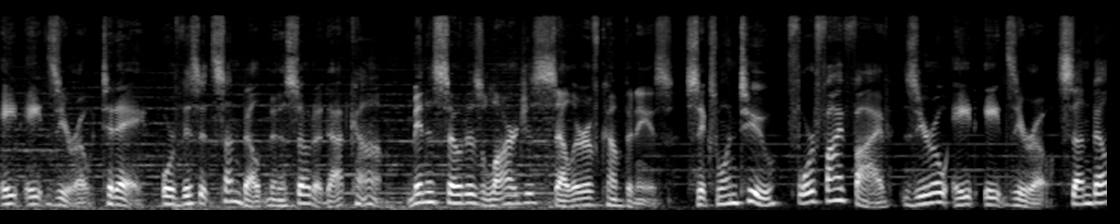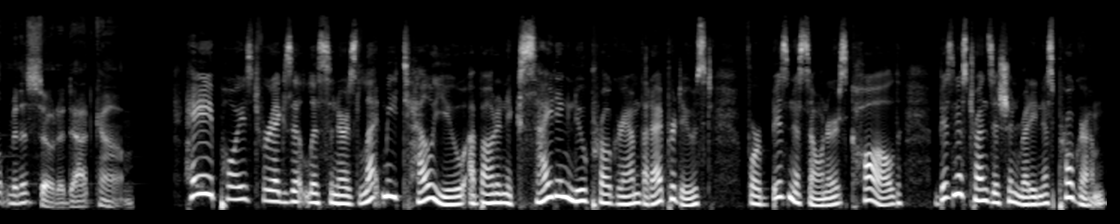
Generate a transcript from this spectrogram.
0880 today or visit sunbeltminnesota.com, Minnesota's largest seller of companies. 612 455 0880, sunbeltminnesota.com. Hey, Poised for Exit listeners, let me tell you about an exciting new program that I produced for business owners called Business Transition Readiness Program.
